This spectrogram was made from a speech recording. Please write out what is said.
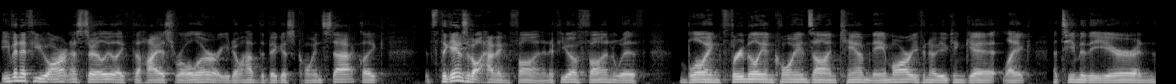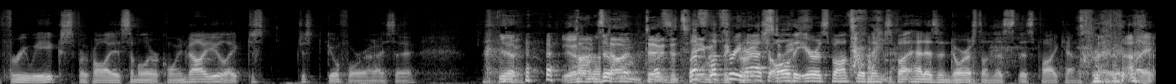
even if you aren't necessarily like the highest roller or you don't have the biggest coin stack, like it's the game's about having fun. And if you have fun with blowing three million coins on Cam Neymar, even though you can get like a team of the year in three weeks for probably a similar coin value, like just just go for it. I say. Yeah. Yeah, Don't, So don't do let's, the let's, let's the rehash all the irresponsible things Futhead has endorsed on this this podcast. Right? Like,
